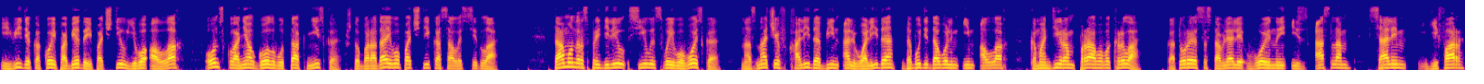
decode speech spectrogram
и, видя, какой победой почтил его Аллах, он склонял голову так низко, что борода его почти касалась седла. Там он распределил силы своего войска, назначив Халида бин Аль-Валида, да будет доволен им Аллах, командиром правого крыла, которое составляли воины из Аслам, Салим, Гифар,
